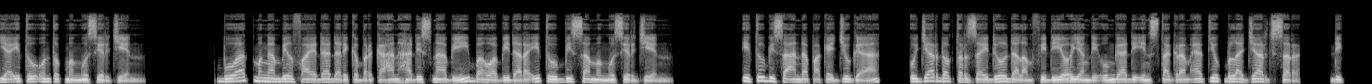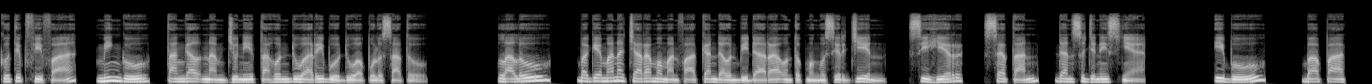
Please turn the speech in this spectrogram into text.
yaitu untuk mengusir jin. Buat mengambil faedah dari keberkahan hadis Nabi bahwa bidara itu bisa mengusir jin. Itu bisa Anda pakai juga, ujar Dr. Zaidul dalam video yang diunggah di Instagram @yukbelajarser, dikutip FIFA, Minggu, tanggal 6 Juni tahun 2021. Lalu, bagaimana cara memanfaatkan daun bidara untuk mengusir jin, sihir, setan, dan sejenisnya. Ibu, bapak,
